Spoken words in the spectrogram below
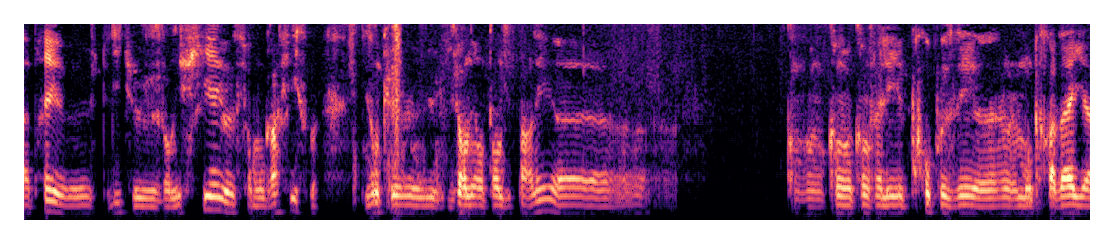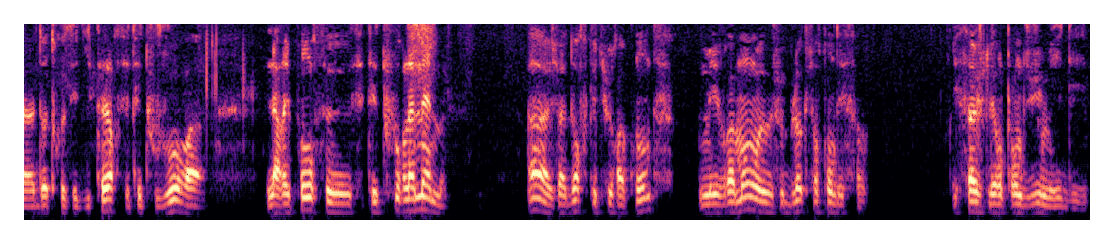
après euh, je te dis j'en ai fié sur mon graphisme. Disons que j'en ai entendu parler quand, quand, quand j'allais proposer mon travail à d'autres éditeurs, c'était toujours la réponse, c'était toujours la même. Ah, j'adore ce que tu racontes, mais vraiment, je bloque sur ton dessin. Et ça, je l'ai entendu, mais des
